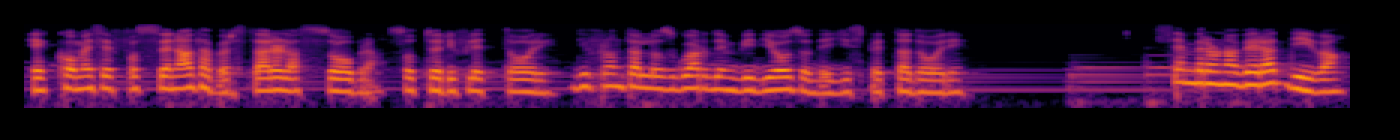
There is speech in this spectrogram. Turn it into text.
È come se fosse nata per stare là sopra, sotto i riflettori, di fronte allo sguardo invidioso degli spettatori. Sembra una vera diva.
